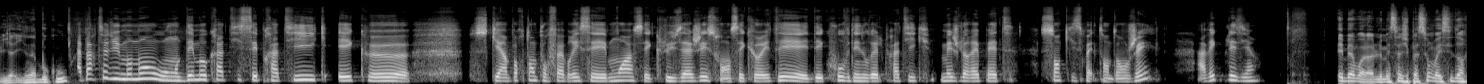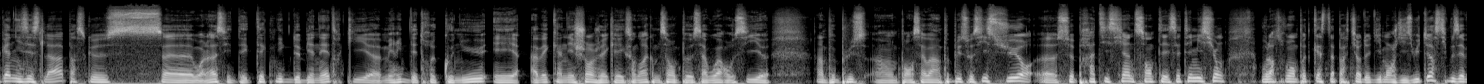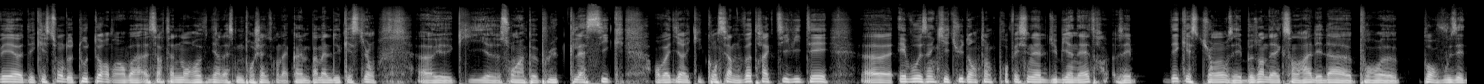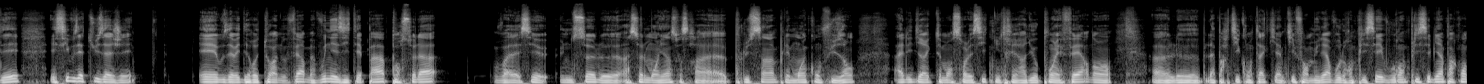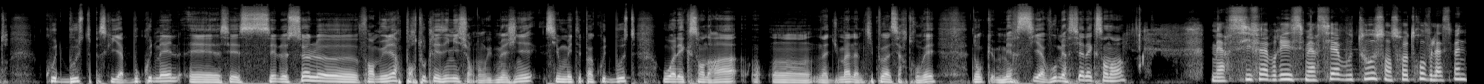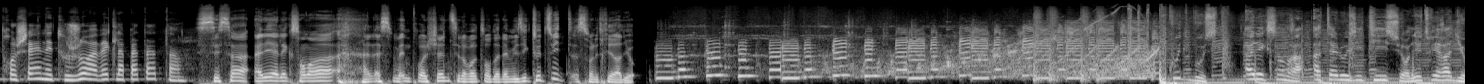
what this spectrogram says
il y, en a beaucoup. À partir du moment où on démocratise ces pratiques et que ce qui est important pour Fabrice et moi, c'est que l'usager soit en sécurité et découvre des nouvelles pratiques. Mais je le répète, sans qu'il se mette en danger, avec plaisir. Et bien voilà, le message est passé. On va essayer d'organiser cela parce que voilà, c'est des techniques de bien-être qui euh, méritent d'être connues et avec un échange avec Alexandra, comme ça, on peut savoir aussi euh, un peu plus. On peut en savoir un peu plus aussi sur euh, ce praticien de santé. Cette émission, vous la retrouvez en podcast à partir de dimanche 18h. Si vous avez des questions de tout ordre, on va certainement revenir la semaine prochaine parce qu'on a quand même pas mal de questions qui sont un peu plus classiques, on va dire, et qui concernent votre activité et vos inquiétudes en tant que professionnel du bien-être. Des questions, vous avez besoin d'Alexandra, elle est là pour, euh, pour vous aider. Et si vous êtes usager et vous avez des retours à nous faire, ben vous n'hésitez pas. Pour cela, on va laisser seule, un seul moyen, ce sera plus simple et moins confusant. Allez directement sur le site nutriradio.fr dans euh, la partie contact, il y a un petit formulaire, vous le remplissez. Vous remplissez bien par contre coup de boost parce qu'il y a beaucoup de mails et c'est le seul euh, formulaire pour toutes les émissions. Donc imaginez si vous mettez pas coup de boost ou Alexandra, on a du mal un petit peu à s'y retrouver. Donc merci à vous, merci Alexandra. Merci Fabrice, merci à vous tous. On se retrouve la semaine prochaine et toujours avec la patate. C'est ça. Allez Alexandra, à la semaine prochaine. C'est le retour de la musique tout de suite sur Nutri Radio. Coup de boost. Alexandra Ataloziti sur Nutri Radio.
